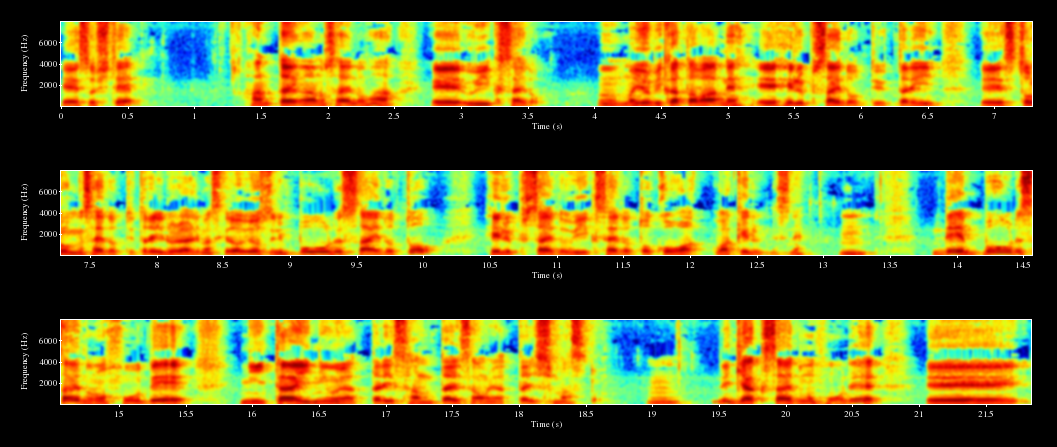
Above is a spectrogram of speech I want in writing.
えー、そして反対側のサイドが、えー、ウィークサイド、うん。まあ、呼び方はね、えヘルプサイドって言ったり、えストロングサイドって言ったらいろいろありますけど要するにボールサイドとヘルプサイドウィークサイドとこう分けるんですね。うん。で、ボールサイドの方で2対2をやったり3対3をやったりしますと。うん、で、逆サイドの方で、えー、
